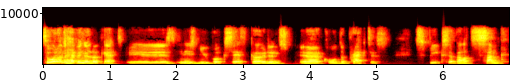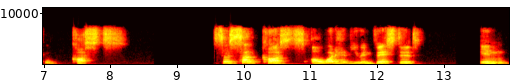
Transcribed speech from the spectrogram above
So what I'm having a look at is in his new book, Seth Godin, uh, called The Practice, speaks about sunk costs. So sunk costs are what have you invested in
